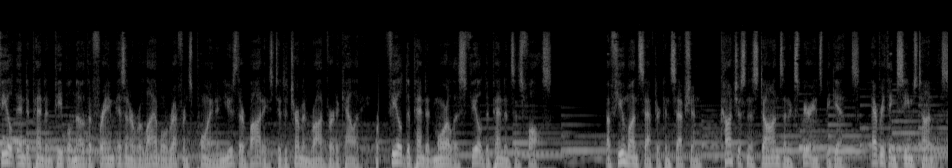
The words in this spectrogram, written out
Field independent people know the frame isn't a reliable reference point and use their bodies to determine rod verticality. Field dependent moralists field dependence is false. A few months after conception, consciousness dawns and experience begins. Everything seems timeless.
